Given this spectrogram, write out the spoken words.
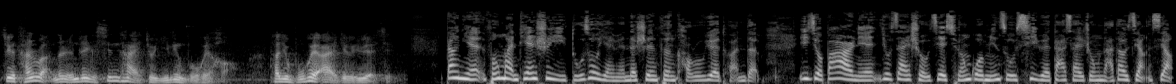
这个弹软的人这个心态就一定不会好，他就不会爱这个乐器。当年冯满天是以独奏演员的身份考入乐团的，一九八二年又在首届全国民族器乐大赛中拿到奖项。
